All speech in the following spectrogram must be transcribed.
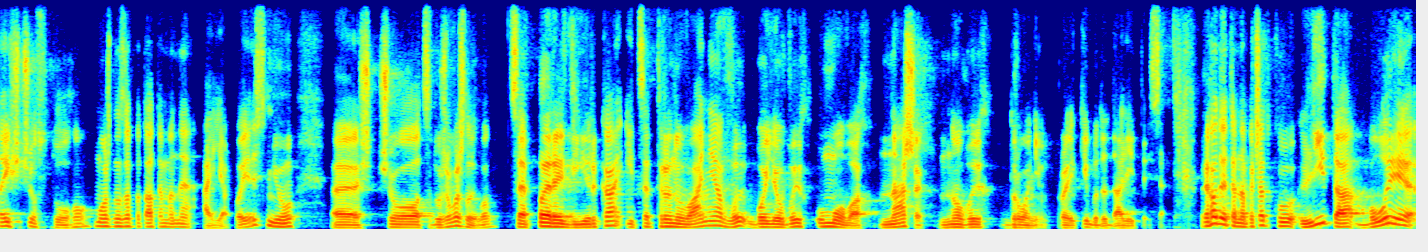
Та й що з того можна запитати мене? А я поясню, е, що це дуже важливо. Це перевірка і це тренування в бойових умовах наших нових дронів, про які буде далі йтися. Пригадуєте, на початку літа були е,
